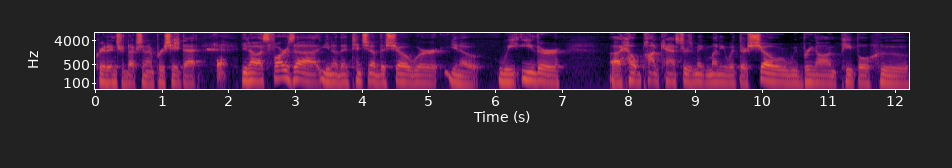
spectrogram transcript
Great introduction. I appreciate that. you know, as far as uh, you know, the intention of the show, we're you know we either uh, help podcasters make money with their show or we bring on people who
